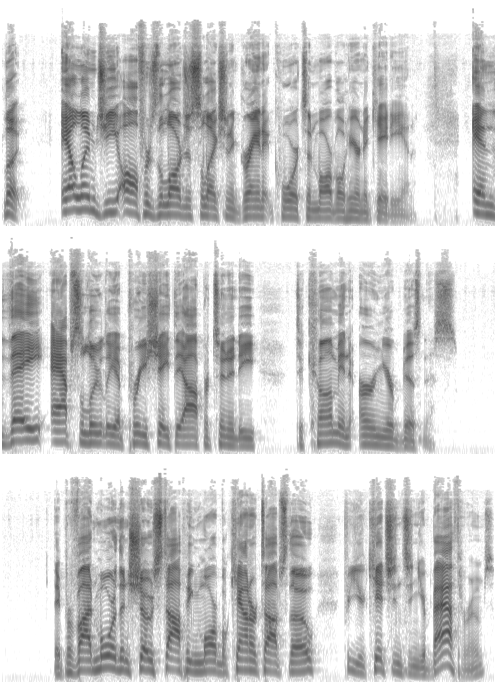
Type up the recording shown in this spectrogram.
Look, LMG offers the largest selection of granite, quartz, and marble here in Acadiana. And they absolutely appreciate the opportunity to come and earn your business. They provide more than show stopping marble countertops, though, for your kitchens and your bathrooms.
